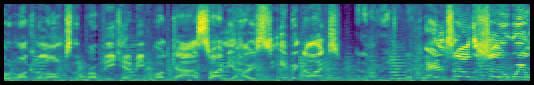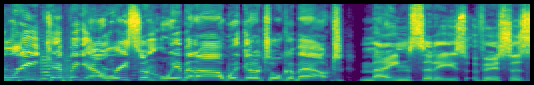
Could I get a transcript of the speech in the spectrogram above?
Hello and welcome along to the Property Academy podcast. I'm your host, Ed McKnight. And I'm Andrew. And today on the show, we're recapping our recent webinar. We're going to talk about main cities versus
